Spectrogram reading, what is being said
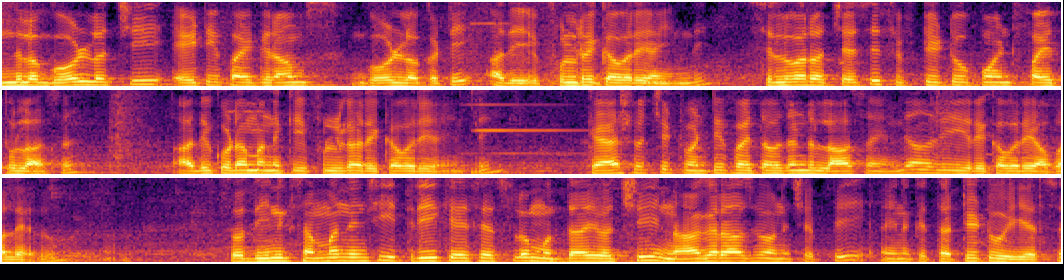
ఇందులో గోల్డ్ వచ్చి ఎయిటీ ఫైవ్ గ్రామ్స్ గోల్డ్ ఒకటి. అది ఫుల్ రికవరీ అయింది. సిల్వర్ వచ్చేసి fifty two point five tolas అది కూడా మనకి ఫుల్గా రికవరీ అయింది. క్యాష్ వచ్చి ట్వంటీ ఫైవ్ థౌజండ్ లాస్ అయింది. అది రికవరీ అవ్వలేదు. సో దీనికి సంబంధించి ఈ త్రీ కేసెస్లో ముద్దాయి వచ్చి నాగరాజు అని చెప్పి ఆయనకి థర్టీ టూ ఇయర్స్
